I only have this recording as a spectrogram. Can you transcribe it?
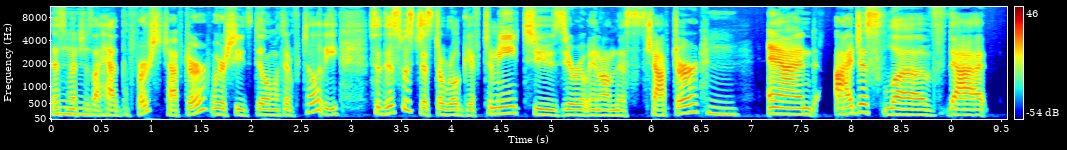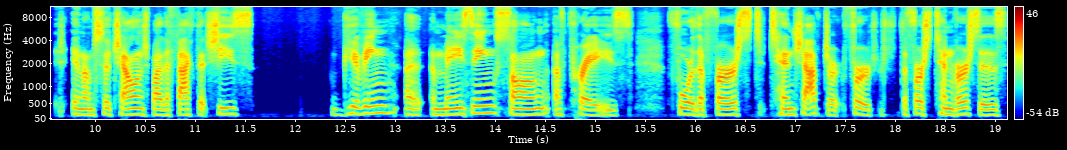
as mm. much as I had the first chapter where she's dealing with infertility. So this was just a real gift to me to zero in on this chapter. Mm. And I just love that. And I'm so challenged by the fact that she's giving an amazing song of praise for the first 10 chapter for the first 10 verses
